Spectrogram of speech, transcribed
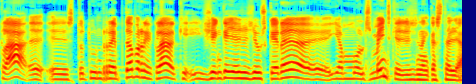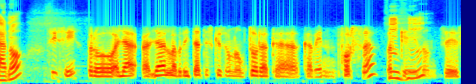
clar, eh, és tot un repte, perquè, clar, que, gent que llegeix euskera eh, hi ha molts menys que llegeixen en castellà, no? Sí, sí, però allà, allà la veritat és que és una autora que, que ven força, perquè, uh -huh. doncs, és,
